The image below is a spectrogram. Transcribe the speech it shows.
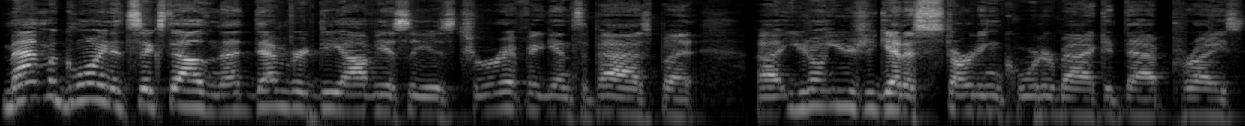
Matt McGloin at 6000 that Denver D obviously is terrific against the pass, but uh, you don't usually get a starting quarterback at that price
